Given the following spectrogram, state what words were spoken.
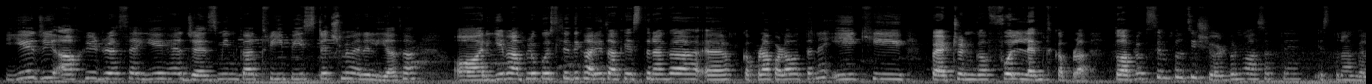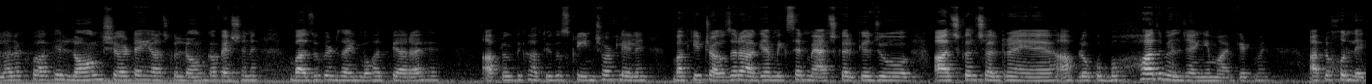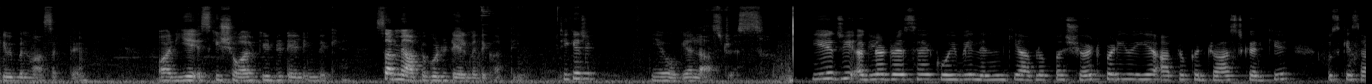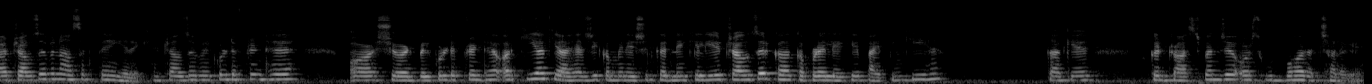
ये जी आखिरी ड्रेस है ये है जैस्मिन का थ्री पीस स्टिच में मैंने लिया था। और ये मैं आप लोग को इसलिए दिखा रही हूँ ताकि इस तरह का आ, कपड़ा पड़ा होता है ना एक ही पैटर्न का फुल लेंथ कपड़ा। तो आप लोग सिंपल सी शर्ट बनवा सकते हैं। इस तरह गला रखवा के लॉन्ग शर्ट है ये आजकल लॉन्ग का फ़ैशन है। बाजू का डिज़ाइन बहुत प्यारा है। आप लोग दिखाती हूँ तो स्क्रीनशॉट ले लें। बाकी ट्राउज़र आ गया मिक्स एंड मैच करके जो आजकल चल रहे हैं आप लोग को बहुत मिल जाएँगे मार्केट में। आप लोग खुद लेके भी बनवा सकते हैं। और ये इसकी शॉल की डिटेलिंग देखें। सब मैं आप लोग को डिटेल में दिखाती हूँ। ठीक है जी? ये हो गया लास्ट ड्रेस ये जी अगला ड्रेस है, कोई भी लिनन की आप लोग पास शर्ट पड़ी हुई है, आप लोग कंट्रास्ट करके उसके साथ ट्राउज़र बना सकते हैं। ये देखें ट्राउज़र बिल्कुल डिफरेंट है और शर्ट बिल्कुल डिफरेंट है। और किया क्या है जी कम्बिनेशन करने के लिए? ट्राउज़र का कपड़े लेके पाइपिंग की है ताकि कंट्रास्ट बन जाए और सूट बहुत अच्छा लगे।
